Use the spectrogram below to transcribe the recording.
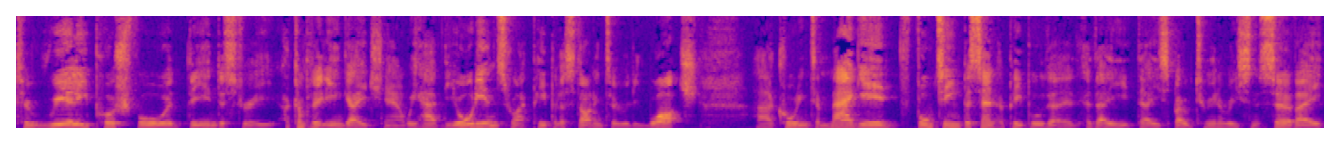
to really push forward the industry are completely engaged now. We have the audience, right? People are starting to really watch. Uh, according to Magid, 14% of people that they, they spoke to in a recent survey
